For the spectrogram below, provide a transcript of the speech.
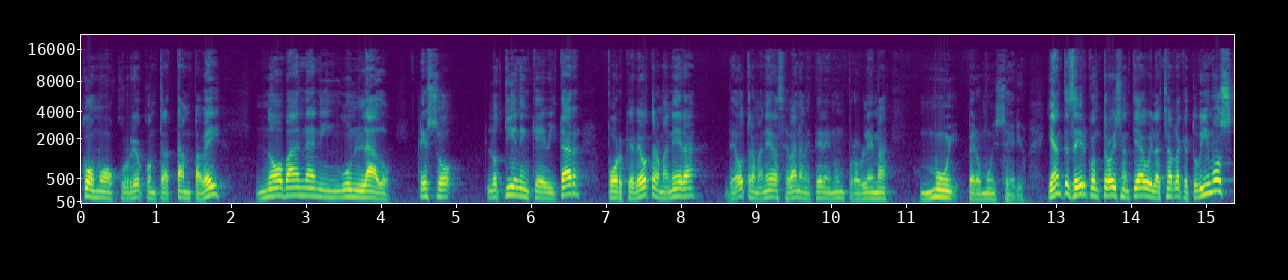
como ocurrió contra Tampa Bay, no van a ningún lado. Eso lo tienen que evitar porque de otra manera, de otra manera se van a meter en un problema muy, pero muy serio. Y antes de ir con Troy Santiago y la charla que tuvimos,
